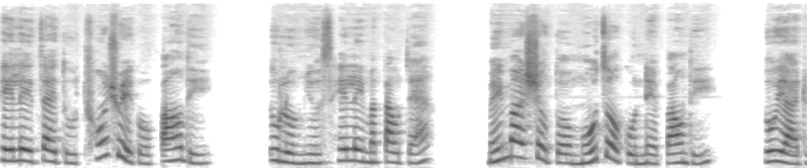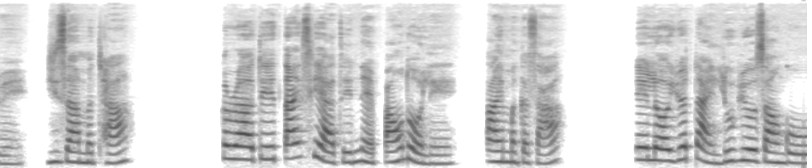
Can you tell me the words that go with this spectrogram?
ဆေးလိပ်ကြိုက်သူထွန်းရွှေကိုပေါင်းသည် သူ့လိုမျိုးဆေးလိပ်မတောက်တတ်မိမရှုပ်သောမိုးကြော်ကိုနှင့်ပေါင်းသည်တို့ရာတွင်ရီစာမထားကရာတေတိုင်းဆရာကြီးနှင့်ပေါင်းတော်လဲတိုင်းမကစားလေလော်ရွက်တိုင်လူပြိုဆောင်ကို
